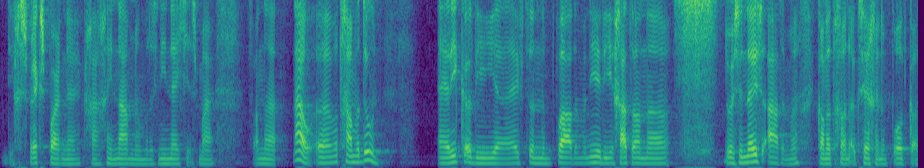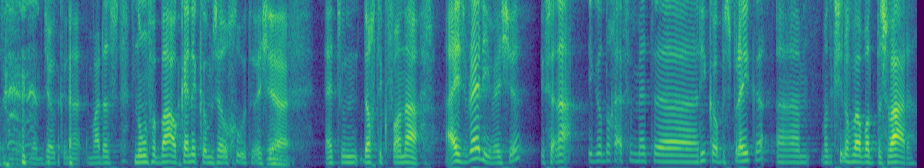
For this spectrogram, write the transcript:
die gesprekspartner, ik ga geen naam noemen, dat is niet netjes, maar van, nou, wat gaan we doen? En Rico die heeft een bepaalde manier, die gaat dan door zijn neus ademen. Ik kan het gewoon ook zeggen in een podcast, dat joke kunnen, maar dat is non-verbaal, ken ik hem zo goed, weet je wel. En toen dacht ik van, nou, hij is ready, weet je. Ik zei, nou, ik wil nog even met eh, Rico bespreken, ehm, want ik zie nog wel wat bezwaren.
